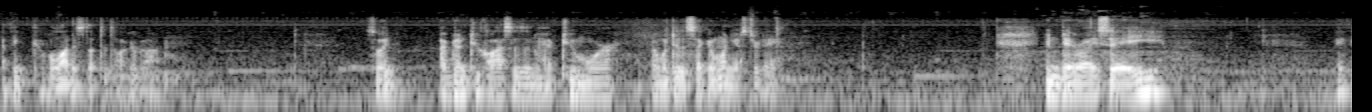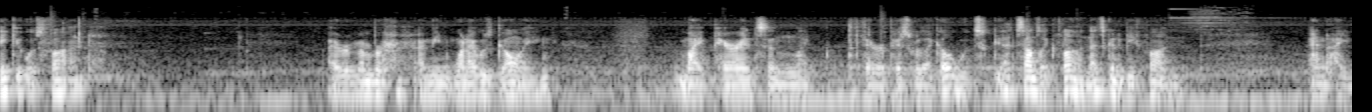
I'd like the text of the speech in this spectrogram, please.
I think of a lot of stuff to talk about. So I, I've done two classes and I have two more. I went to the second one yesterday. And dare I say, I think it was fun. I remember, I mean, when I was going, my parents and like the therapist were like, "Oh, it's that sounds like fun. That's going to be fun." And I,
